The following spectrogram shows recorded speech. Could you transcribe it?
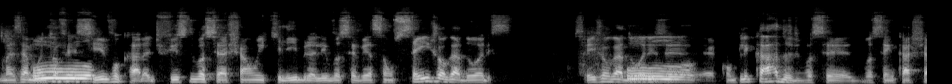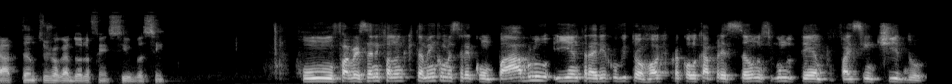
Mas é muito o... ofensivo, cara. É difícil de você achar um equilíbrio ali. Você vê, são seis jogadores. Seis jogadores o... é, é, complicado de você, de você encaixar tanto jogador ofensivo assim. O Faversani falando que também começaria com o Pablo e entraria com o Vitor Roque para colocar pressão no segundo tempo. Faz sentido.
